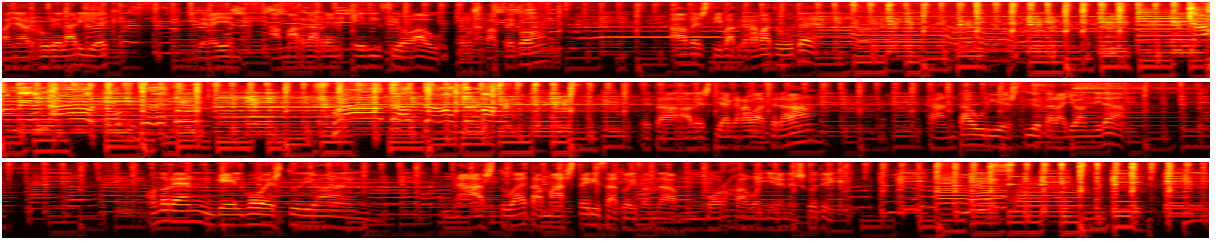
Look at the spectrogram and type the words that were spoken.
baina rudelariek beraien amargarren edizio hau ospatzeko abesti bat grabatu dute. Eta abestia grabatzera kantauri estudiotara joan dira. Ondoren Gelbo estudioan nahastua eta masterizatua izan da Borja Goñiren eskutik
